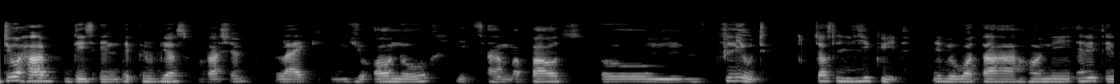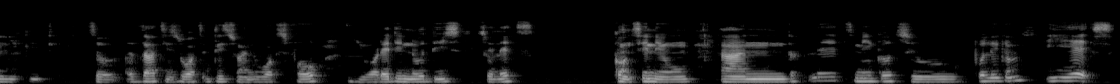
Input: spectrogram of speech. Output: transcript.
do have this in the previous version, like you all know. It's um about um fluid, just liquid maybe water honey anything liquid. So that is what this one works for. You already know this so let's continue. And let me go to polygons. Yes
